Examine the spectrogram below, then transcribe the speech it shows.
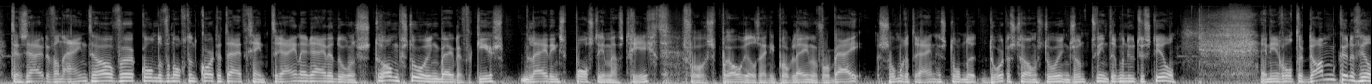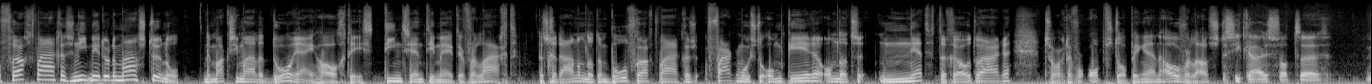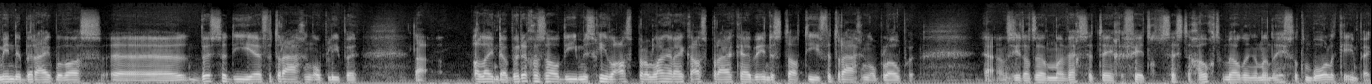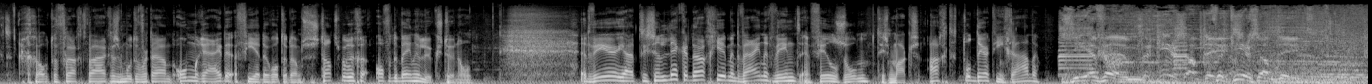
Ten zuiden van Eindhoven konden vanochtend korte tijd geen treinen rijden... door een stroomstoring bij de verkeersleidingspost in Maastricht. Volgens ProRail zijn die problemen voorbij. Sommige treinen stonden door de stroomstoring zo'n 20 minuten stil. En in Rotterdam kunnen veel vrachtwagens niet meer door de Maastunnel. De maximale doorrijhoogte is 10 centimeter verlaagd. Dat is gedaan omdat een boel vrachtwagens vaak moesten omkeren... omdat ze net te groot waren. Het zorgde voor opstoppingen en overlast. Het ziekenhuis wat... Uh minder bereikbaar was. Uh, bussen die uh, vertraging opliepen. Nou, alleen de burgers al die misschien wel afspra belangrijke afspraken hebben in de stad die vertraging oplopen. Ja, als je dat dan wegzet tegen 40 tot 60 hoogtemeldingen... dan heeft dat een behoorlijke impact. Grote vrachtwagens moeten voortaan omrijden... via de Rotterdamse Stadsbruggen of de Benelux-tunnel. Het weer, ja, het is een lekker dagje met weinig wind en veel zon. Het is max 8 tot 13 graden. ZFM, verkeersupdate. verkeersupdate.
